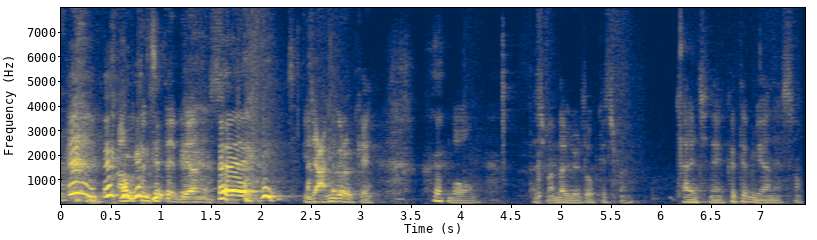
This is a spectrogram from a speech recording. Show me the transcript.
아무튼 그때 미안했어. 이제 안 그럴게. 뭐 다시 만날 일도 없겠지만 잘 지내. 그때 미안했어.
